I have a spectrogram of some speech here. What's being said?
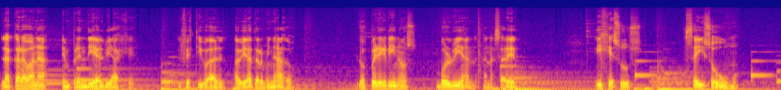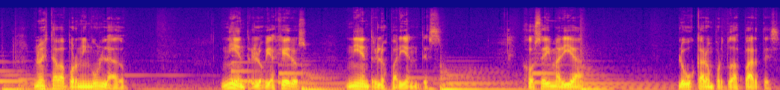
La caravana emprendía el viaje, el festival había terminado, los peregrinos volvían a Nazaret y Jesús se hizo humo. No estaba por ningún lado, ni entre los viajeros, ni entre los parientes. José y María lo buscaron por todas partes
